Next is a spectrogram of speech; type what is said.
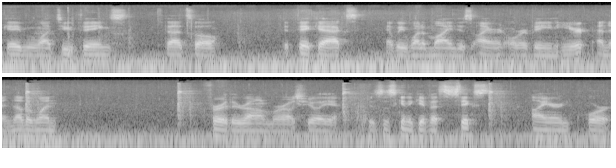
Okay, we want two things. That's all. The pickaxe, and we want to mine this iron ore vein here, and another one further on where I'll show you. This is going to give us six iron ore.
